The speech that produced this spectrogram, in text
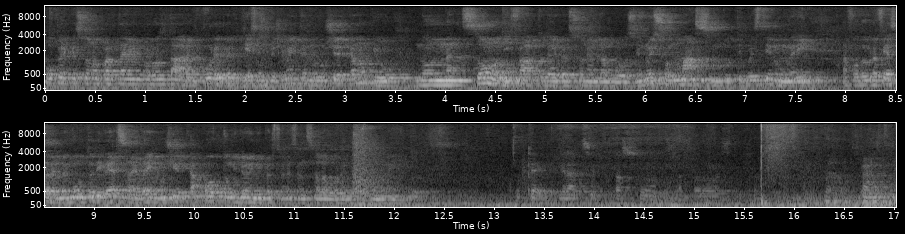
o perché sono part-time volontari oppure perché semplicemente non lo cercano più non sono di fatto delle persone al lavoro. Se noi sommassimo tutti questi numeri la fotografia sarebbe molto diversa e avremmo circa 8 milioni di persone senza lavoro in questo momento. Ok, grazie, passo la parola parte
